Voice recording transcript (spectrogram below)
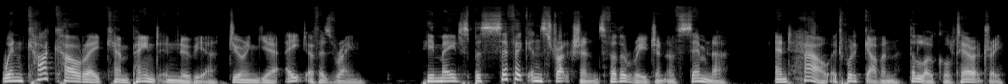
when Kakaure campaigned in Nubia during year 8 of his reign, he made specific instructions for the region of Semna and how it would govern the local territory.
